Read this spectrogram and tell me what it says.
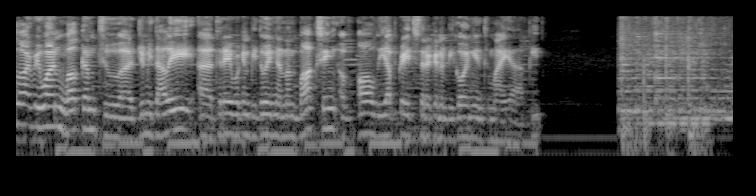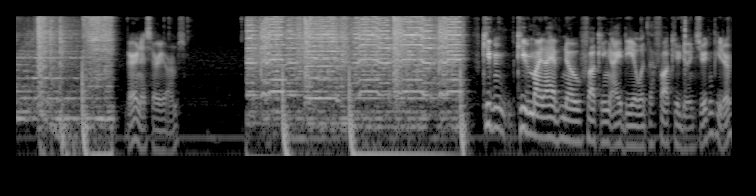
Hello everyone, welcome to uh, Jimmy Dali. Uh, today we're going to be doing an unboxing of all the upgrades that are going to be going into my uh, P- Very nice hairy arms. Keep in, keep in mind, I have no fucking idea what the fuck you're doing to your computer.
